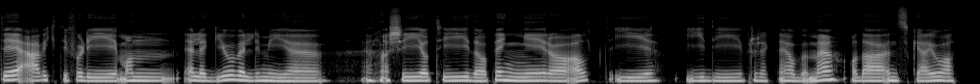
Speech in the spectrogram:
det er viktig fordi man Jeg legger jo veldig mye energi og tid og penger og alt i, i de prosjektene jeg jobber med, og da ønsker jeg jo at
